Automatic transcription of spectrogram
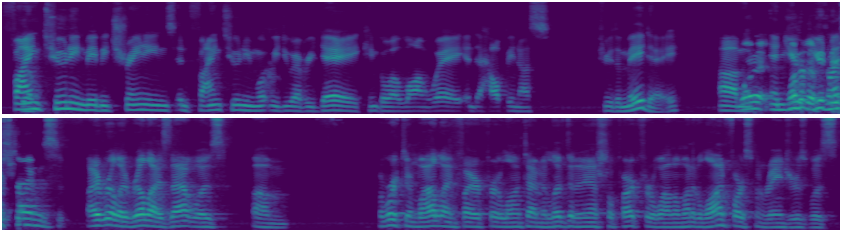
fine tuning maybe trainings and fine tuning what we do every day can go a long way into helping us through the Mayday. Um, one and you, one of the first times I really realized that was um, I worked in wildland fire for a long time and lived in a national park for a while. And one of the law enforcement rangers was,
